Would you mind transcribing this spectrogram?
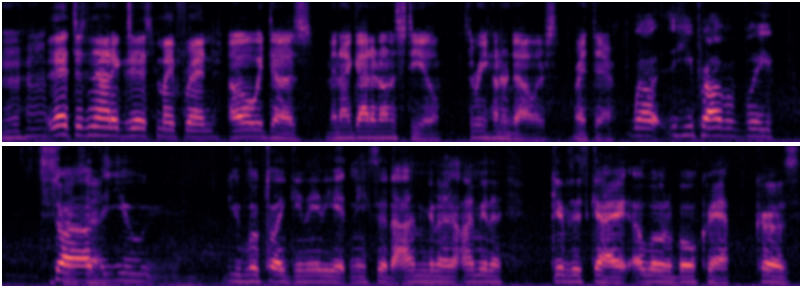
Mm-hmm. That does not exist, my friend. Oh, it does. And I got it on a steal. $300 right there. Well, he probably saw it that you you looked like an idiot, and he said, "I'm gonna I'm gonna give this guy a load of bull crap because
